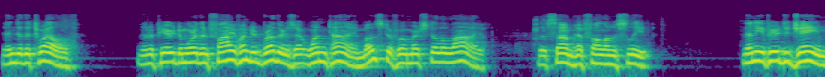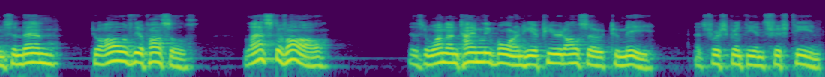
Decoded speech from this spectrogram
then to the twelve, then appeared to more than 500 brothers at one time, most of whom are still alive, though some have fallen asleep. Then he appeared to James, and then to all of the apostles. Last of all, as the one untimely born, he appeared also to me. That's 1 Corinthians 15.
